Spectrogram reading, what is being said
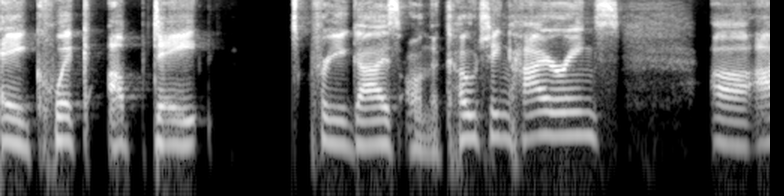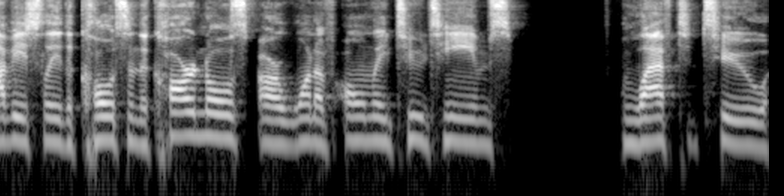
a quick update for you guys on the coaching hirings. Uh, obviously, the Colts and the Cardinals are one of only two teams left to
